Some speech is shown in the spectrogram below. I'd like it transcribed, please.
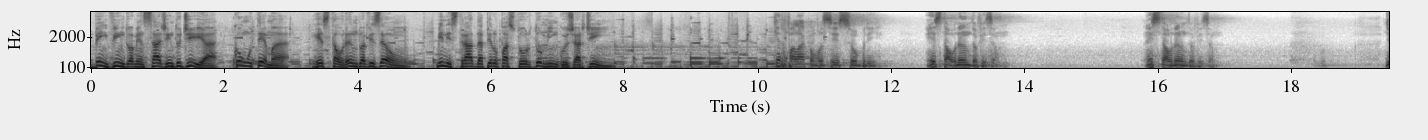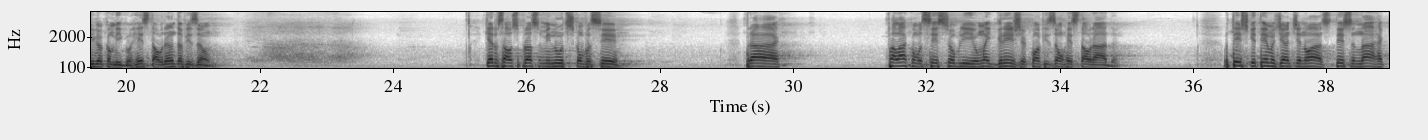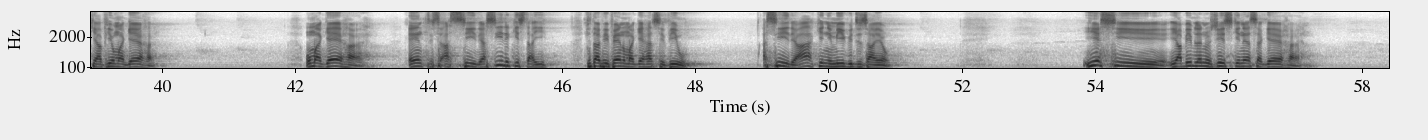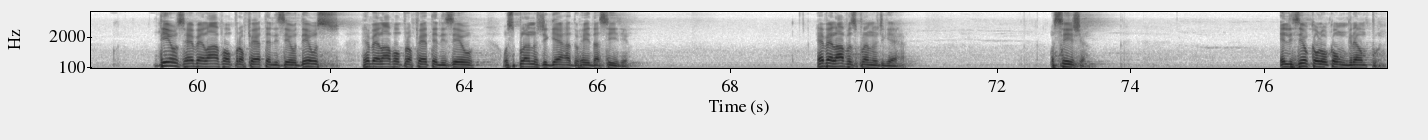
Bem-vindo à mensagem do dia, com o tema Restaurando a Visão, ministrada pelo pastor Domingos Jardim. Quero falar com você sobre restaurando a visão. Restaurando a visão. Diga comigo, restaurando a visão. Quero usar os próximos minutos com você para falar com você sobre uma igreja com a visão restaurada. O texto que temos diante de nós, o texto narra que havia uma guerra. Uma guerra entre a Síria, a Síria que está aí, que está vivendo uma guerra civil. A Síria, arque inimigo de Israel. E esse, e a Bíblia nos diz que nessa guerra Deus revelava ao profeta Eliseu, Deus revelava ao profeta Eliseu os planos de guerra do rei da Síria. Revelava os planos de guerra. Ou seja, Eliseu colocou um grampo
